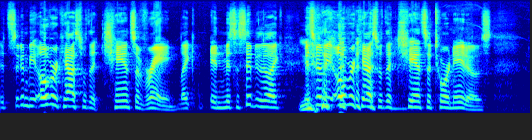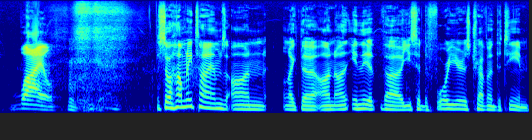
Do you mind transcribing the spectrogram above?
it's going to be overcast with a chance of rain. Like in Mississippi, they're like, it's going to be overcast with a chance of tornadoes. Wild. So how many times on like the on, on in the, the you said the four years traveling with the team,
